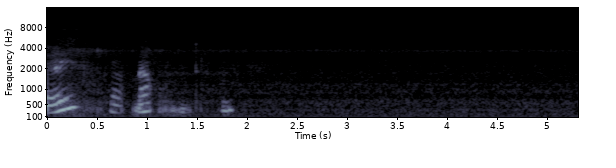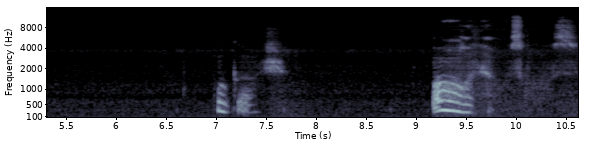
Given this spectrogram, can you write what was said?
Okay, got that one. Oh gosh. Oh, that was close.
